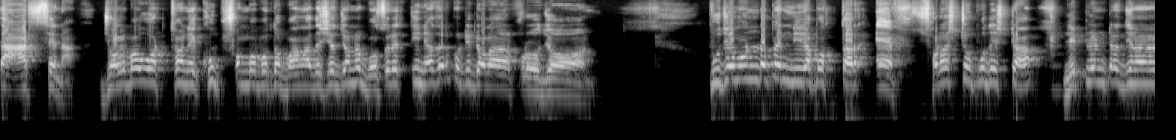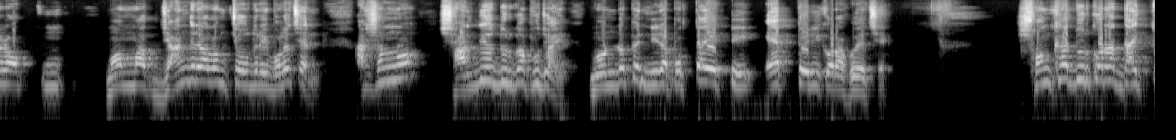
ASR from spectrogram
তা আসছে না। জলবায়ু অর্থায়নে খুব সম্ভবত বাংলাদেশের জন্য বছরে তিন হাজার কোটি ডলার প্রয়োজন। পূজা মণ্ডপের নিরাপত্তার অ্যাপ স্বরাষ্ট্র উপদেষ্টা, লেফটেন্যান্ট জেনারেল অফ মোহাম্মদ জাহাঙ্গীর আলম চৌধুরী বলেছেন, আসন্ন শারদীয় দুর্গাপূজায় মণ্ডপের নিরাপত্তায় একটি অ্যাপ তৈরি করা হয়েছে। সংখ্যা দূর করার দায়িত্ব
